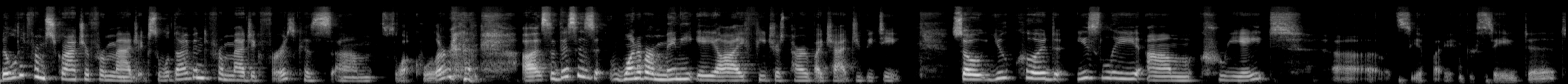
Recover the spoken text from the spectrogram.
build it from scratch or from Magic. So we'll dive into from Magic first because um, it's a lot cooler. uh, so this is one of our many AI features powered by ChatGPT. So you could easily um, create, uh, let's see if I saved it.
